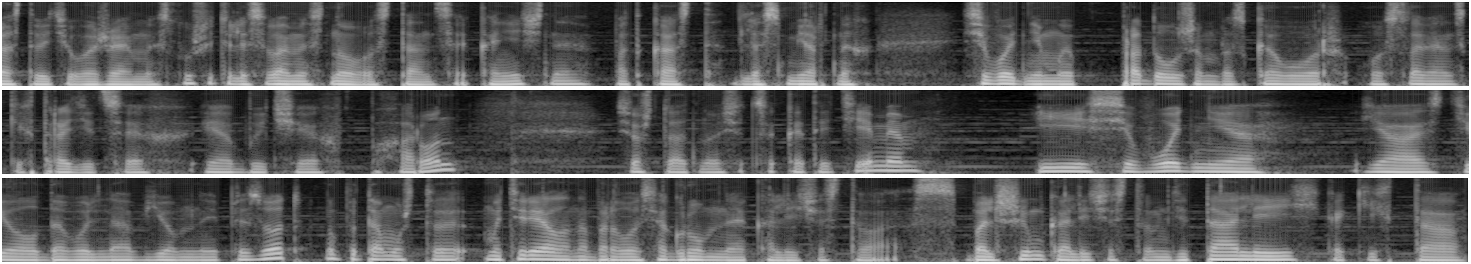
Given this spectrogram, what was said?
Здравствуйте, уважаемые слушатели, с вами снова станция «Конечная», подкаст для смертных. Сегодня мы продолжим разговор о славянских традициях и обычаях похорон, все, что относится к этой теме. И сегодня я сделал довольно объемный эпизод, ну потому что материала набралось огромное количество, с большим количеством деталей, каких-то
